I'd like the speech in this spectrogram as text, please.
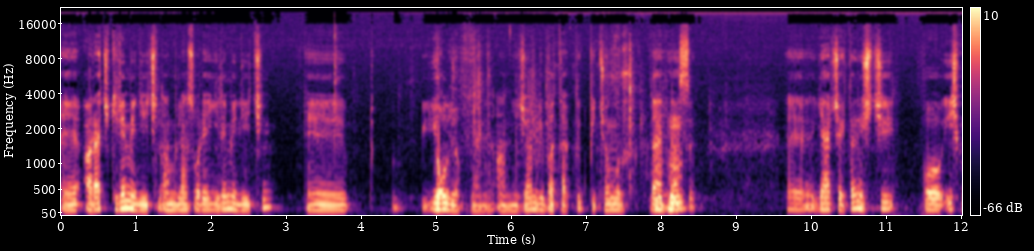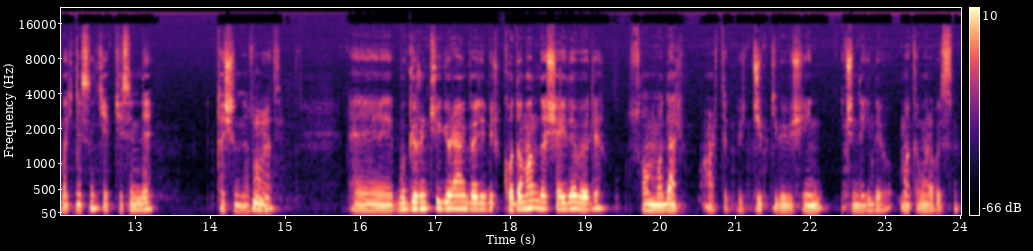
Ee, araç giremediği için ambulans oraya giremediği için e, yol yok yani anlayacağım bir bataklık bir çamur deryası. Ee, gerçekten işçi o iş makinesinin kepçesinde taşınıyor. buraya. Evet. Ee, bu görüntüyü gören böyle bir kodaman da şeyde böyle son model artık bir cip gibi bir şeyin içinde gidiyor makam arabasının.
